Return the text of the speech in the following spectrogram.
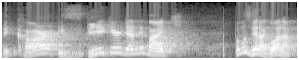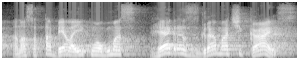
The car is bigger than the bike. Vamos ver agora a nossa tabela aí com algumas regras gramaticais,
